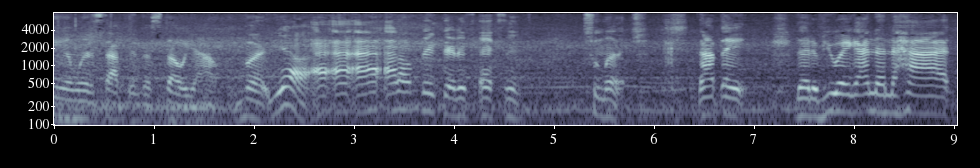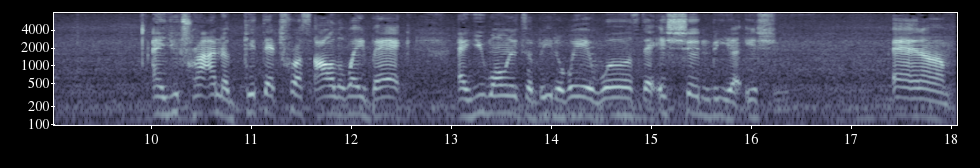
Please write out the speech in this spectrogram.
He went and stopped in the store, y'all. But yeah, I I I, I don't think that it's actually too much. I think that if you ain't got nothing to hide and you trying to get that trust all the way back and you want it to be the way it was, that it shouldn't be an issue. And um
